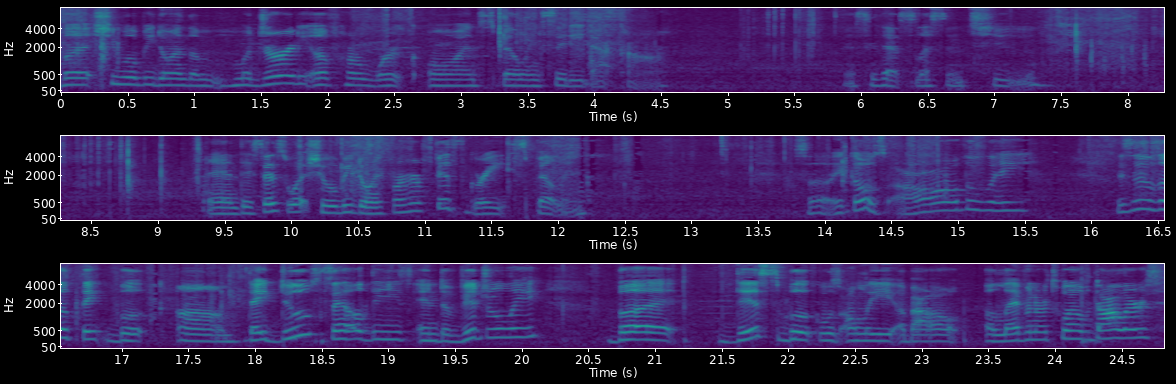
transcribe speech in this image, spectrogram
but she will be doing the majority of her work on spellingcity.com. And see, that's lesson two. And this is what she will be doing for her fifth grade spelling. So it goes all the way this is a thick book. Um, they do sell these individually, but this book was only about 11 or 12 dollars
